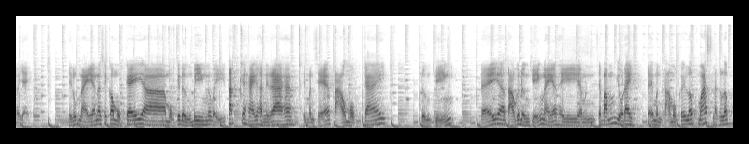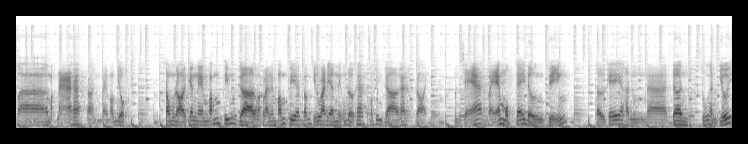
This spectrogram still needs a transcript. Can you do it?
như vậy. Thì lúc này nó sẽ có một cái à, một cái đường biên nó bị tách cái hai cái hình này ra ha. Thì mình sẽ tạo một cái đường chuyển. Để à, tạo cái đường chuyển này thì mình sẽ bấm vô đây để mình tạo một cái lớp mask là cái lớp uh, mặt nạ ha. Rồi mình bấm vô. Xong rồi cái anh em bấm phím G hoặc là anh em bấm phím bấm chữ radian này cũng được ha. Bấm phím G ha. Rồi mình sẽ vẽ một cái đường chuyển từ cái hình à, trên xuống hình dưới.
